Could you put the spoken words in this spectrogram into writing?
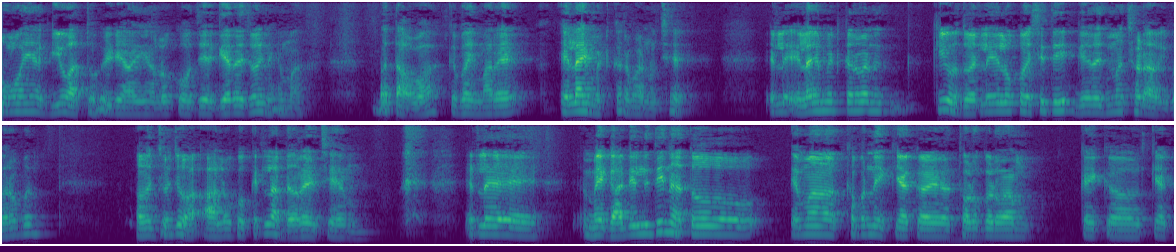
હું અહીંયા ગયો આ ધોઈડ્યા અહીંયા લોકો જે ગેરેજ હોય ને એમાં, બતાવવા કે ભાઈ મારે એલાઇનમેન્ટ કરવાનું છે. એટલે એલાઇનમેન્ટ કરવાનું કયું હતું એટલે એ લોકોએ સીધી ગેરેજમાં ચડાવી બરાબર? હવે જોજો, આ લોકો કેટલા ડરે છે એમ. એટલે મેં ગાડી લીધી ને તો એમાં ખબર નહીં, ક્યાંક થોડું ઘણું આમ કંઈક, ક્યાંક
